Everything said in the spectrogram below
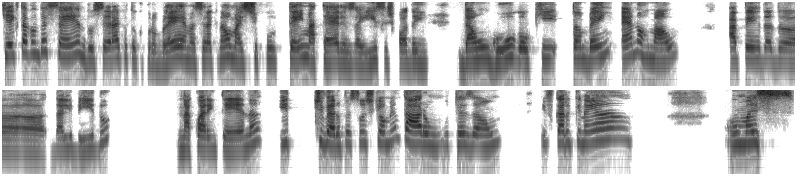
que está acontecendo? Será que eu estou com problema? Será que não? Mas, tipo, tem matérias aí, vocês podem dar um Google que também é normal a perda da, da libido na quarentena e tiveram pessoas que aumentaram o tesão e ficaram que nem a umas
